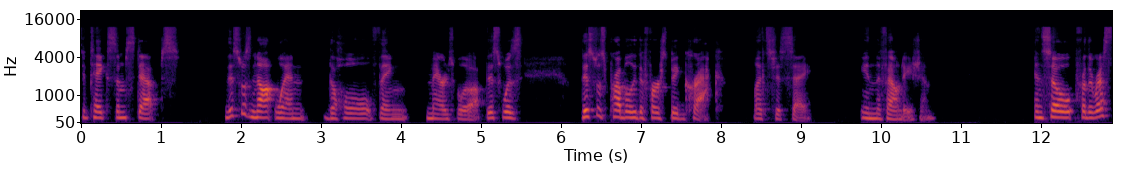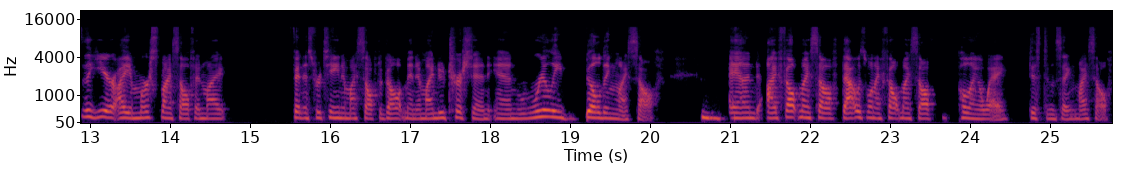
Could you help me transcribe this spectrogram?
to take some steps. This was not when the whole thing marriage blew up. This was, this was probably the first big crack, let's just say, in the foundation. And so for the rest of the year, I immersed myself in my fitness routine and my self development and my nutrition and really building myself. Mhm. And I felt myself, that was when I felt myself pulling away, distancing myself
